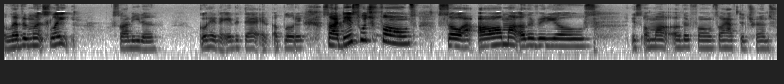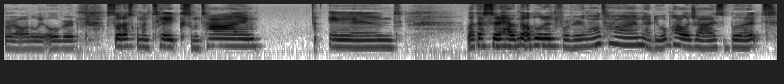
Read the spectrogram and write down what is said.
11 months late. So I need to go ahead and edit that and upload it. So I did switch phones. So I, all my other videos is on my other phone. So I have to transfer it all the way over. So that's gonna take some time. And like I said, I haven't been uploading for a very long time, and I do apologize, but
